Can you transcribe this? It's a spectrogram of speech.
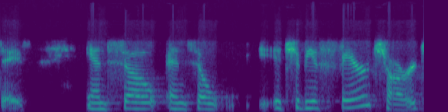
days. And so, and so it should be a fair charge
